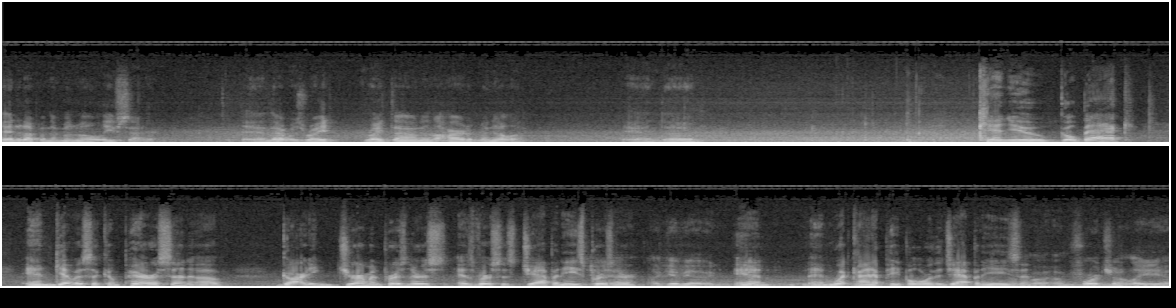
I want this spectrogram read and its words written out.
ended up in the Manila Leave Center. And that was right, right down in the heart of Manila. And, uh, Can you go back and give us a comparison of guarding German prisoners as versus Japanese prisoner? yeah, I give you. a- And, and what kind of people were the Japanese and? Unfortunately, uh,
